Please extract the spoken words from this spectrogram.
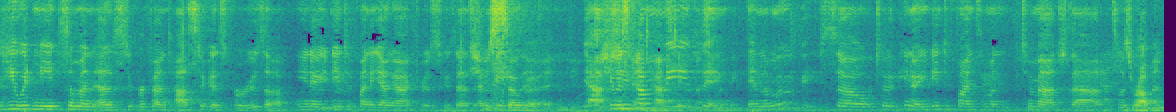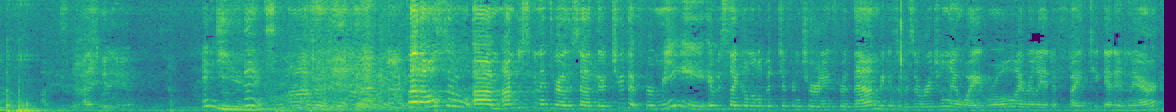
you would need someone as super fantastic as Fairuza. You know, you need to find a young actress who's as She was amazing. so good. Yeah, She was she's fantastic in amazing in the movie. So, to you know, you need to find someone to match that. As was Robin. As would you. Thank you. Thanks. Um, but also, um, I'm just going to throw this out there too. That for me, it was like a little bit different journey for them because it was originally a white role. I really had to fight to get in there.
